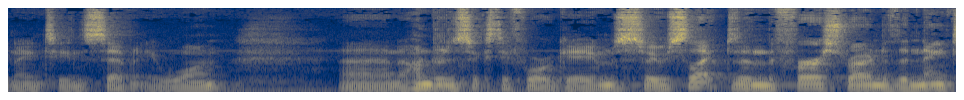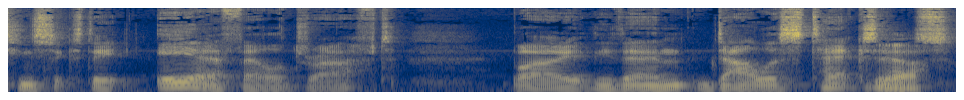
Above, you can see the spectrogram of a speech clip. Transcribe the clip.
1971 and 164 games. So he was selected in the first round of the 1960 AFL draft by the then Dallas Texans.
